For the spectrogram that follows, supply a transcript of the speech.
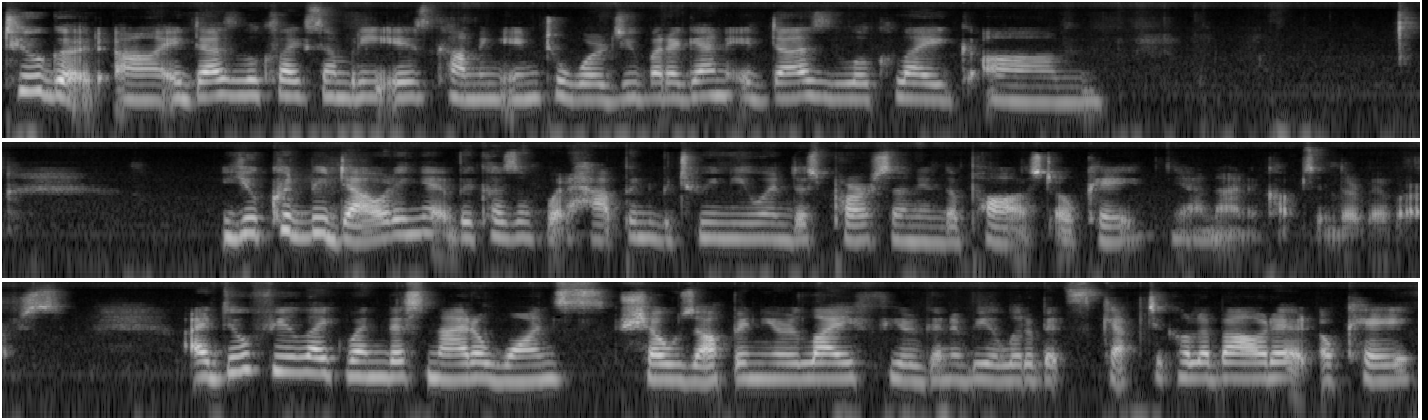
Too good. Uh, it does look like somebody is coming in towards you, but again, it does look like um, you could be doubting it because of what happened between you and this person in the past. Okay, yeah, Nine of Cups in the reverse. I do feel like when this Knight of Wands shows up in your life, you're going to be a little bit skeptical about it. Okay.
